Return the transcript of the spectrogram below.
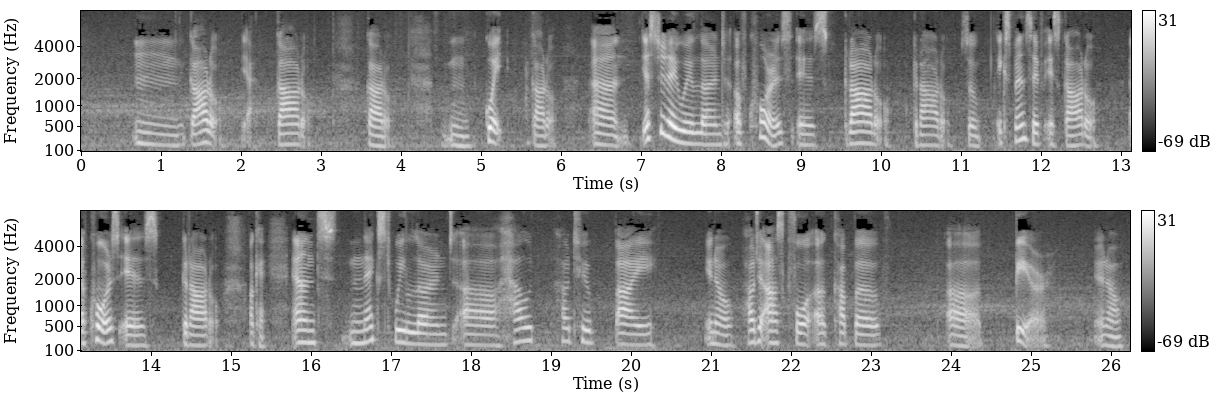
mm, caro. Yeah, caro. Caro. Mm, 贵 caro. And yesterday we learned, of course, is claro. Claro. So expensive is caro. Of course is claro. Okay. And next we learned uh, how how to buy, you know, how to ask for a cup of uh, beer, you know.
